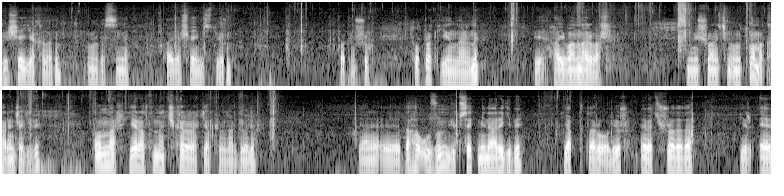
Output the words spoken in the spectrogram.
bir şey yakaladım. Onu da sizinle paylaşayım istiyorum. Bakın şu toprak yığınlarını bir hayvanlar var. İsmini şu an için unuttum ama karınca gibi. Onlar yer altından çıkararak yapıyorlar böyle. Yani e, daha uzun, yüksek minare gibi yaptıkları oluyor. Evet şurada da bir ev.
